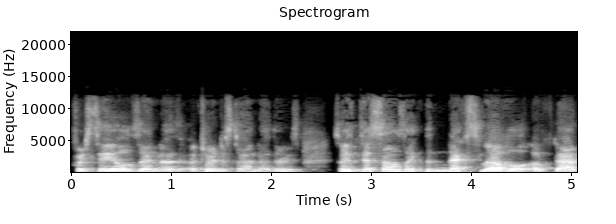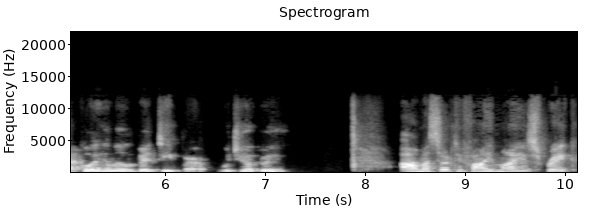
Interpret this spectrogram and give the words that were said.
for sales and uh, to understand others. So this sounds like the next level of that going a little bit deeper. Would you agree? I'm a certified Myers Briggs.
